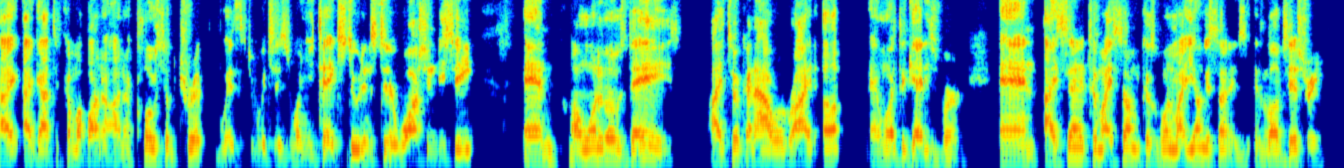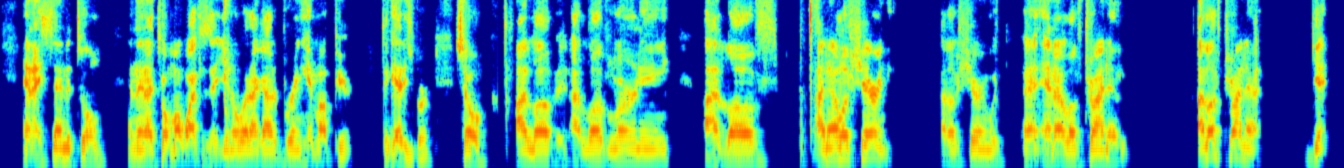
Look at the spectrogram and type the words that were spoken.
I, I got to come up on a, on a close up trip with, which is when you take students to Washington, D.C. And on one of those days, I took an hour ride up and went to Gettysburg. And I sent it to my son because one of my youngest son is, loves history. And I sent it to him. And then I told my wife, I said, you know what? I got to bring him up here to Gettysburg. So I love it. I love learning. I love, and I love sharing. I love sharing with, and I love trying to, I love trying to get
